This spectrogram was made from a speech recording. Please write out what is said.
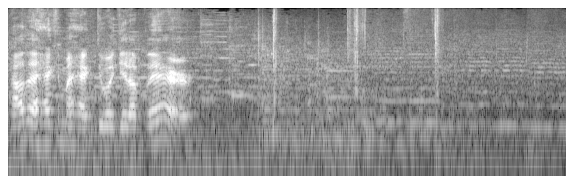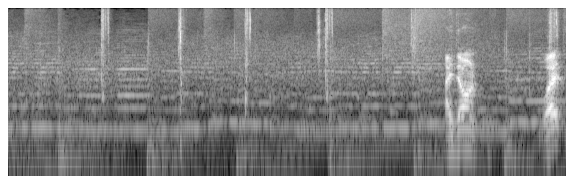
How the heck in my heck do I get up there? I don't... What?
